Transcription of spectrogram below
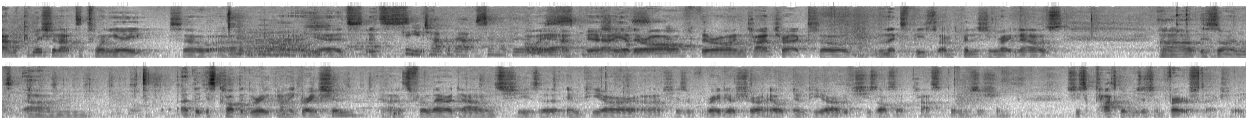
I'm commissioned out to 28, so um, yeah, it's it's. Can you talk about some of the? Oh yeah, yeah, yeah. They're all they're all in contract. So the next piece I'm finishing right now is uh, is on. Um, uh, it's called The Great Migration. Uh, it's for Lara Downs. She's a NPR. Uh, she has a radio show on NPR, but she's also a classical musician. She's a classical musician first, actually.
